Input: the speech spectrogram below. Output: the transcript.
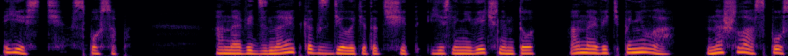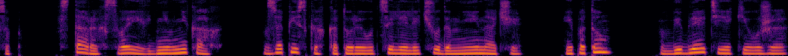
Есть способ. Она ведь знает, как сделать этот щит, если не вечным, то она ведь поняла, нашла способ в старых своих дневниках, в записках, которые уцелели чудом не иначе. И потом в библиотеке уже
